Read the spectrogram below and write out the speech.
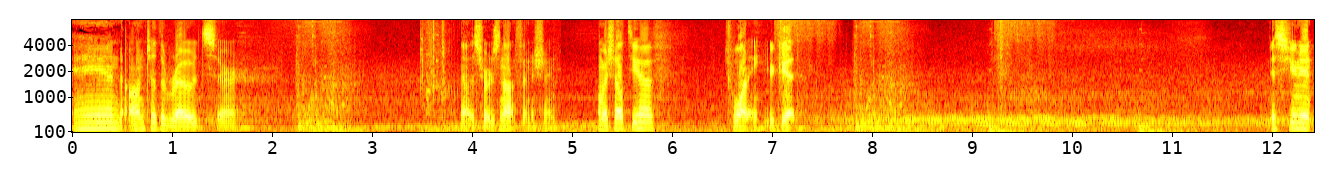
And onto the road, sir. No, this road is not finishing. How much health do you have? 20. You're good. This unit,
